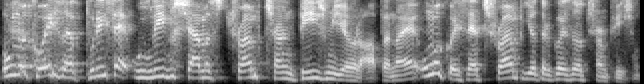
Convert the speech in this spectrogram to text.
uma coisa, por isso é, o livro chama-se Trump, Trumpismo e Europa, não é? Uma coisa é Trump e outra coisa é o Trumpismo.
